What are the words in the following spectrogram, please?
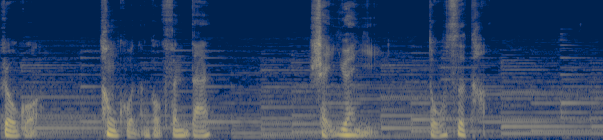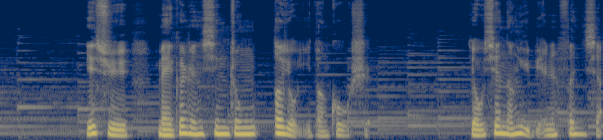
如果痛苦能够分担，谁愿意独自扛？也许每个人心中都有一段故事。有些能与别人分享，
